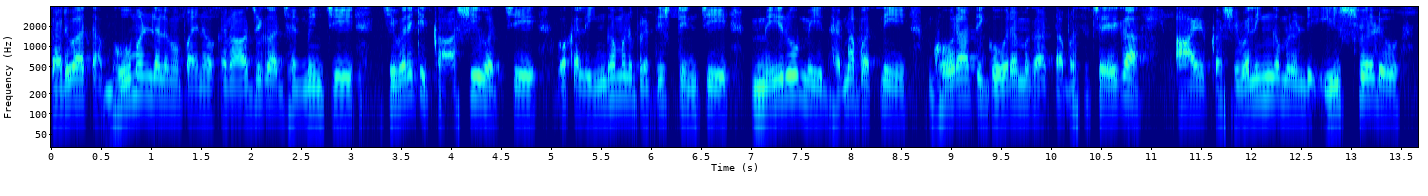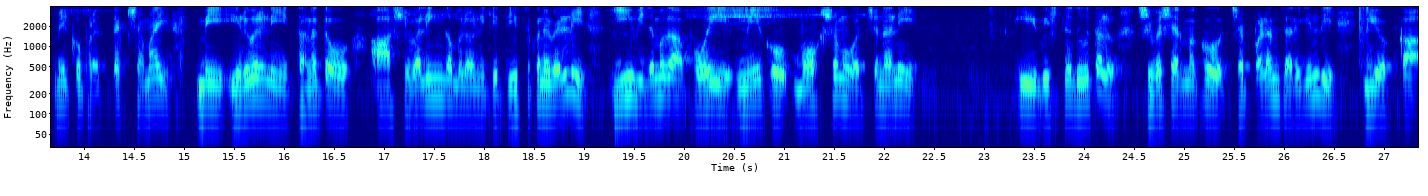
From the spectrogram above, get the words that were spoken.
తరువాత భూమండలము పైన ఒక రాజుగా జన్మించి చివరికి కాశీ వచ్చి ఒక లింగమును ప్రతిష్ఠించి మీరు మీ ధర్మపత్ని ఘోరాతి ఘోరముగా తపస్సు చేయగా ఆ యొక్క శివలింగము నుండి ఈశ్వరుడు మీకు ప్రత్యక్షమై మీ ఇరువురిని తనతో ఆ శివలింగములోనికి తీసుకుని వెళ్ళి ఈ విధముగా పోయి మీకు మోక్షము వచ్చునని ఈ విష్ణుదూతలు శివశర్మకు చెప్పడం జరిగింది. ఈ యొక్క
